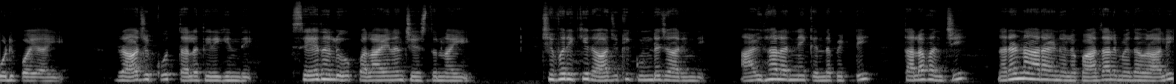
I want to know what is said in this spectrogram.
ఊడిపోయాయి. రాజుకు తల తిరిగింది. సేనలు పలాయనం చేస్తున్నాయి. చివరికి రాజుకి గుండె జారింది. ఆయుధాలన్నీ కింద పెట్టి తల వంచి నరనారాయణుల పాదాల మీద వ్రాలి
